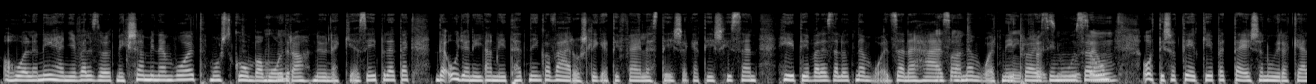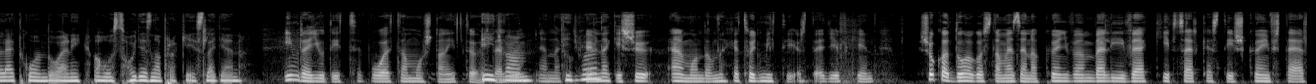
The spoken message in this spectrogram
ahol néhány évvel ezelőtt még semmi nem volt, most gombamódra uh-huh. nőnek ki az épületek, de ugyanígy említhetnénk a városligeti fejlesztéseket is, hiszen hét évvel ezelőtt nem volt zeneháza, uh-huh. nem volt néprajzi, néprajzi múzeum. múzeum. Ott is a térképet teljesen újra kellett gondolni ahhoz, hogy ez napra kész legyen. Imre Judit volt a mostani történelő Így van. ennek Így a filmnek, van. és ő elmondom neked, hogy mit írt egyébként. Sokat dolgoztam ezen a könyvön, belíve képszerkesztés, könyvterv,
